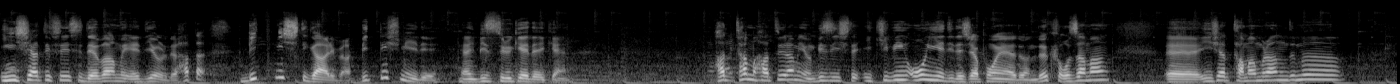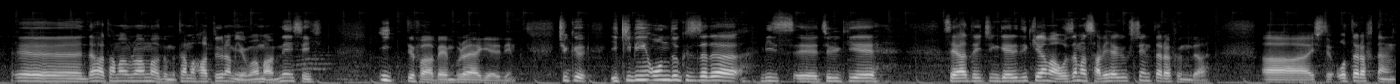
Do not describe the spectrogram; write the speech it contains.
inşaat ücreti devam ediyordu. Hatta bitmişti galiba. Bitmiş miydi? Yani biz Türkiye'deyken. Ha, tam hatırlamıyorum. Biz işte 2017'de Japonya'ya döndük. O zaman e, inşaat tamamlandı mı? e, daha tamamlanmadı mı? Tam hatırlamıyorum ama neyse ilk defa ben buraya geldim. Çünkü 2019'da da biz e, Türkiye seyahati için geldik ama o zaman Sabiha Gökçen tarafında aa, işte o taraftan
